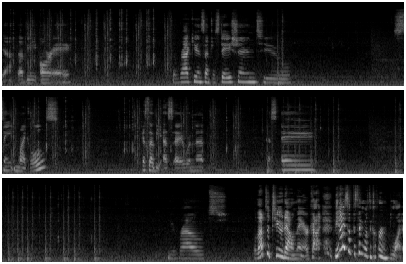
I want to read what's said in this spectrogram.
Yeah that'd be ra the raccoon central station to St. Michael's. Guess that'd be SA, wouldn't it? SA. Be route. Well, that's a two down there. God, be nice if this thing wasn't covered in blood.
